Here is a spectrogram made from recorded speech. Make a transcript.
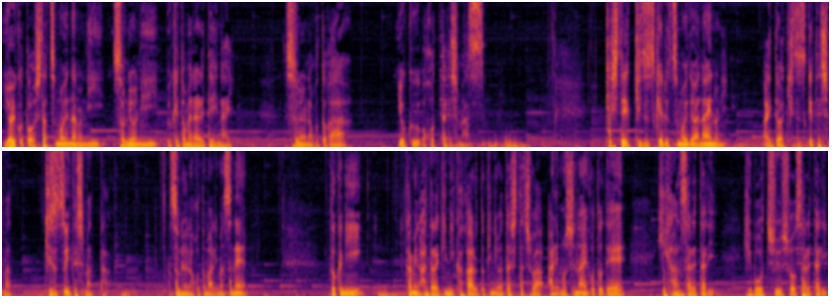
良いことをしたつもりなのにそのように受け止められていない。そのようなことがよく起こったりします。決して傷つけるつもりではないのに相手は傷つけてしま傷ついてしまった。そのようなこともありますね。特に神の働きに関わる時に私たちはありもしないことで批判されたり誹謗中傷されたり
